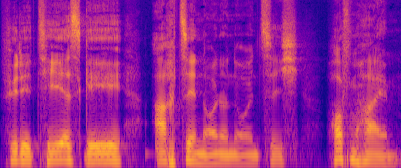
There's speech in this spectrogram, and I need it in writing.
für die TSG 1899 Hoffenheim.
